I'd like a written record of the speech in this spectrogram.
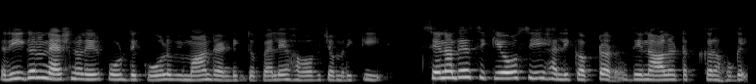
ਰੀਗਨ ਨੈਸ਼ਨਲ 에ਅਰਪੋਰਟ ਦੇ ਕੋਲ ਵਿਮਾਨ ਲੈਂਡਿੰਗ ਤੋਂ ਪਹਿਲੇ ਹਵਾ ਵਿੱਚ ਅਮਰੀਕੀ ਸੈਨਾ ਦੇ ਸਿਕਿਉਰਿਟੀ ਹੈਲੀਕਾਪਟਰ ਦੇ ਨਾਲ ਟੱਕਰ ਹੋ ਗਈ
